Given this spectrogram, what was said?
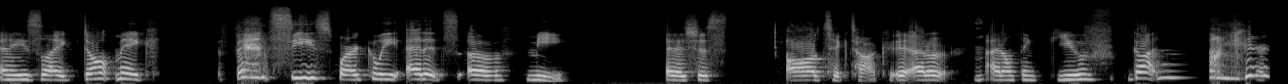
and he's like, "Don't make fancy sparkly edits of me." And it's just all TikTok. I I don't I don't think you've gotten on your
